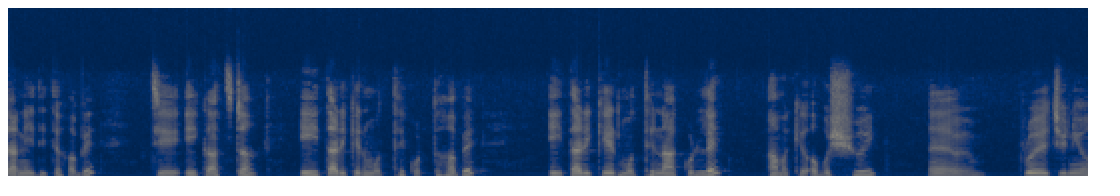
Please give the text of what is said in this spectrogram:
জানিয়ে দিতে হবে যে এই কাজটা এই তারিখের মধ্যে করতে হবে, এই তারিখের মধ্যে না করলে আমাকে অবশ্যই প্রয়োজনীয়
